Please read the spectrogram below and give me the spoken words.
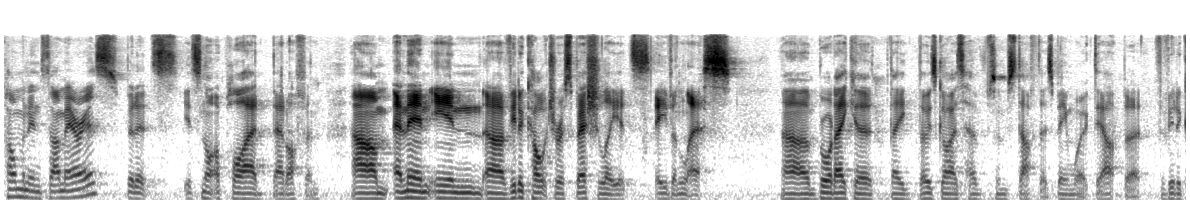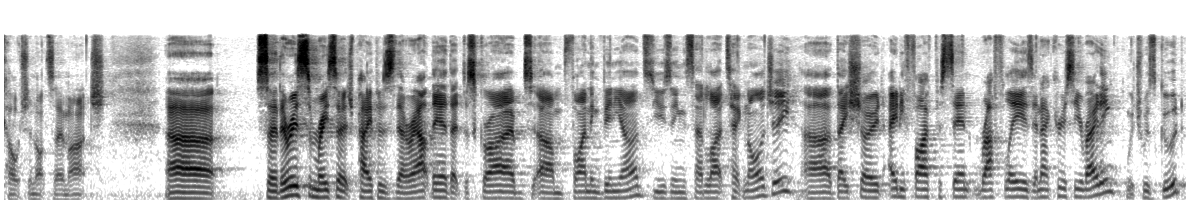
common in some areas, but it's, it's not applied that often. Um, and then in uh, viticulture especially, it's even less. Uh, Broadacre, they, those guys have some stuff that's been worked out, but for viticulture, not so much. Uh, so there is some research papers that are out there that described um, finding vineyards using satellite technology. Uh, they showed 85% roughly as an accuracy rating, which was good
